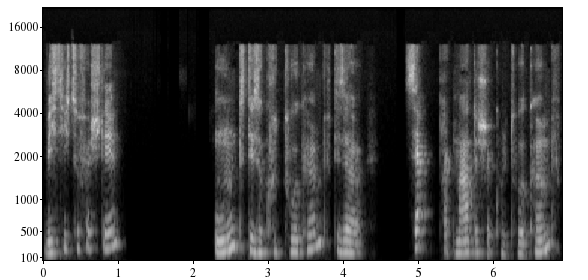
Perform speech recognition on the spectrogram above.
wichtig zu verstehen. Und dieser Kulturkampf, dieser sehr pragmatische Kulturkampf,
